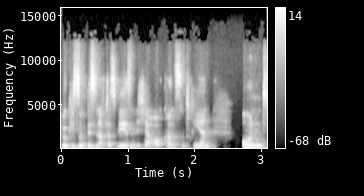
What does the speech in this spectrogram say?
wirklich so ein bisschen auf das Wesentliche auch konzentrieren. und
